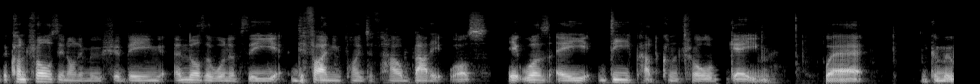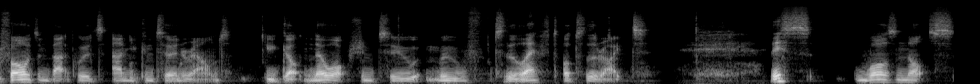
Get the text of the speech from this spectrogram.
The controls in Onimusha being another one of the defining points of how bad it was. It was a D-pad control game where you can move forwards and backwards and you can turn around. You've got no option to move to the left or to the right. This was not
